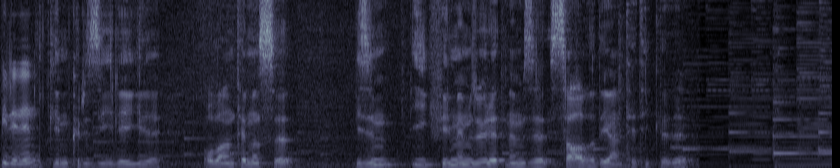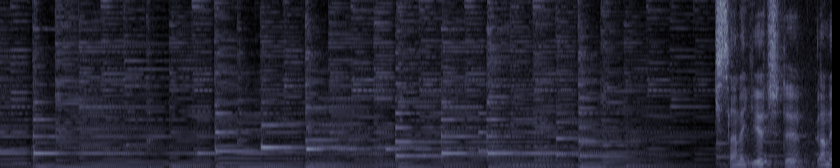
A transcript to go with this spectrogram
birinin. iklim kriziyle ilgili olan teması bizim ilk filmimizi üretmemizi sağladı yani tetikledi. Sene geçti. Yani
